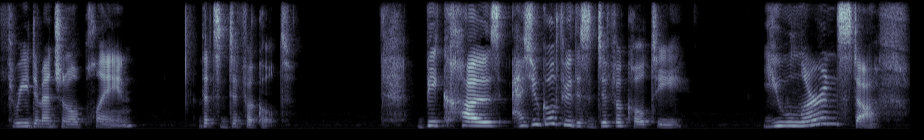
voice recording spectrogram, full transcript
three-dimensional plane that's difficult. Because as you go through this difficulty you learn stuff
